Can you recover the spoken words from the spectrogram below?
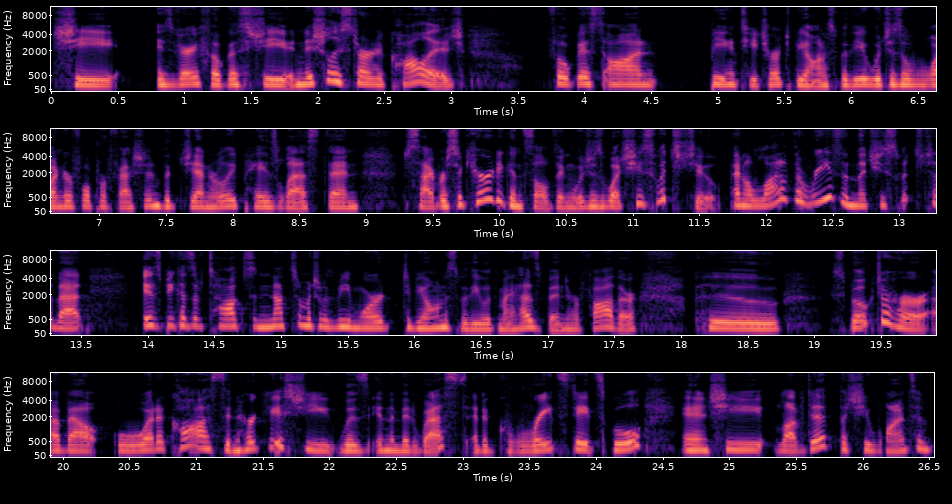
She is very focused. She initially started college focused on being a teacher, to be honest with you, which is a wonderful profession, but generally pays less than cybersecurity consulting, which is what she switched to. And a lot of the reason that she switched to that is because of talks, and not so much with me, more to be honest with you, with my husband, her father, who spoke to her about what it costs. In her case, she was in the Midwest at a great state school and she loved it, but she wanted to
